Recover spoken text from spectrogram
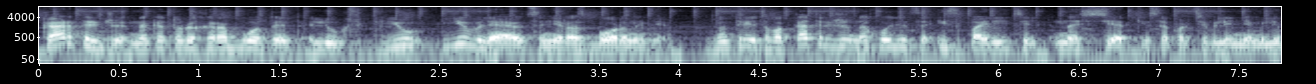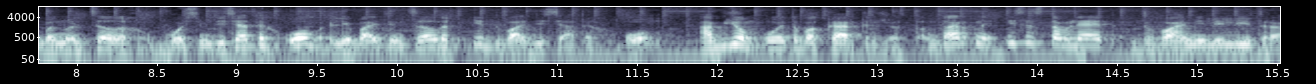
Картриджи, на которых работает Lux Q, являются неразборными. Внутри этого картриджа находится испаритель на сетке с сопротивлением либо 0,8 Ом, либо 1,2 Ом. Объем у этого картриджа стандартный и составляет 2 мл.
